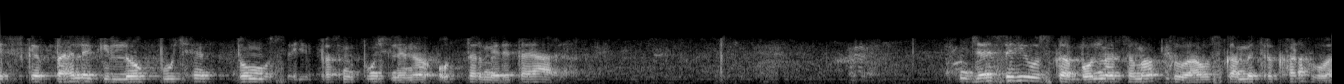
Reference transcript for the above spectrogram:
इसके पहले कि लोग पूछें, तुम मुझसे ये प्रश्न पूछ लेना, उत्तर मेरे तैयार है। जैसे ही उसका बोलना समाप्त हुआ, उसका मित्र खड़ा हुआ।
